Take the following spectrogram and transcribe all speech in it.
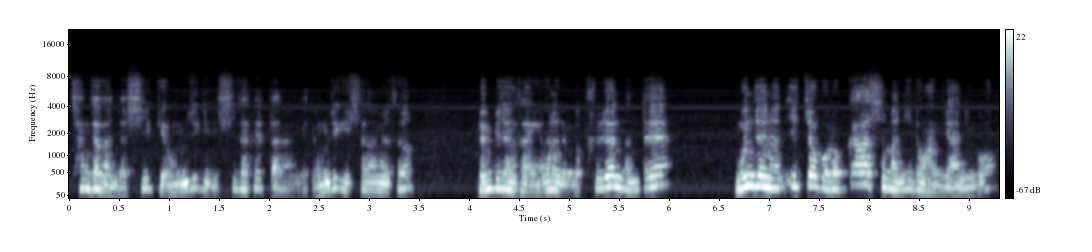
창자가 이제 쉽게 움직이기 시작했다는 거죠. 움직이기 시작하면서 변비 증상이 어느 정도 풀렸는데 문제는 이쪽으로 가스만 이동한 게 아니고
